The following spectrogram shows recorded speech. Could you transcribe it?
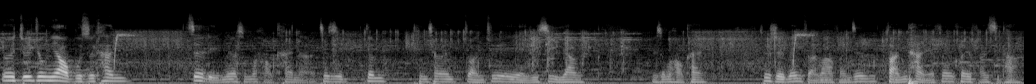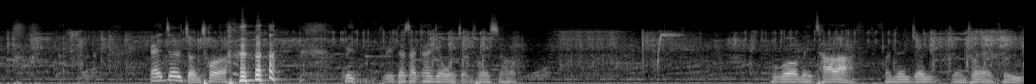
因为最重要不是看这里没有什么好看的，就是跟平常的转注也是一样，有什么好看？就随便转嘛，反正反坦也会会反死他。哎，这是转错了，被被大家看见我转错的时候。不过没差啦，反正就转错也可以，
